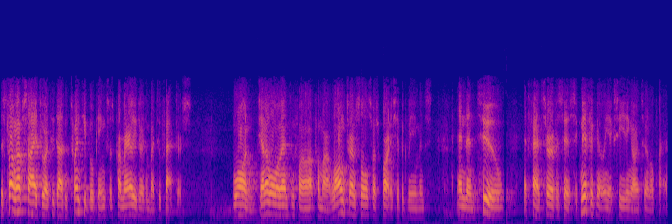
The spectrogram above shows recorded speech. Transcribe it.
The strong upside to our 2020 bookings was primarily driven by two factors. One, general momentum from our long-term sole source partnership agreements, and then two, advanced services significantly exceeding our internal plans.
